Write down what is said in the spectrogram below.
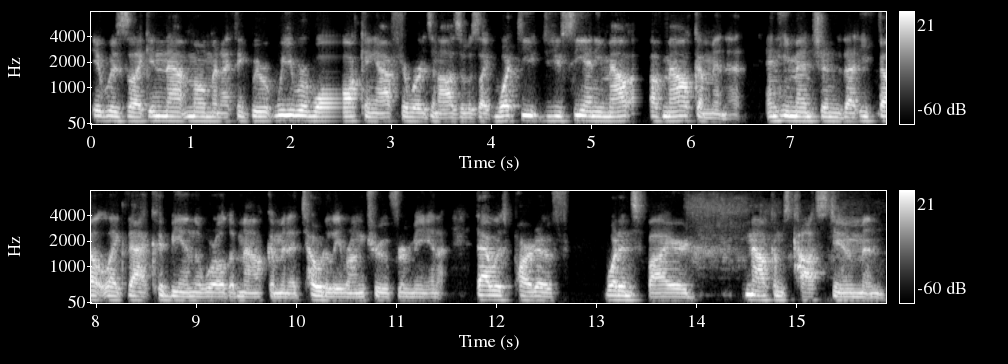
it was like in that moment. I think we were we were walking afterwards, and Aza was like, "What do you do? You see any Mal- of Malcolm in it?" And he mentioned that he felt like that could be in the world of Malcolm, and it totally rung true for me. And that was part of what inspired Malcolm's costume and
